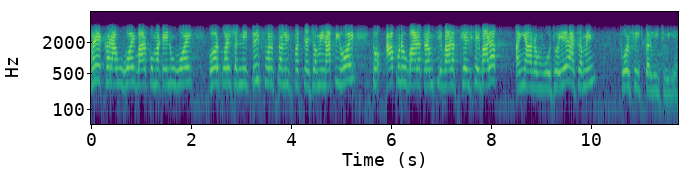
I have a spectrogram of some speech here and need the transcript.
ખરેખર આવું હોય, બાળકો માટેનું હોય, કોર્પોરેશનની ત્રીસ વર્ષના લીઝ પ્રત્યે જમીન આપી હોય, તો આપણું બાળક રમશે, બાળક ખેલશે, બાળક અહીંયા રમવું જોઈએ. આ જમીન ફોરફીટ કરવી જોઈએ.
